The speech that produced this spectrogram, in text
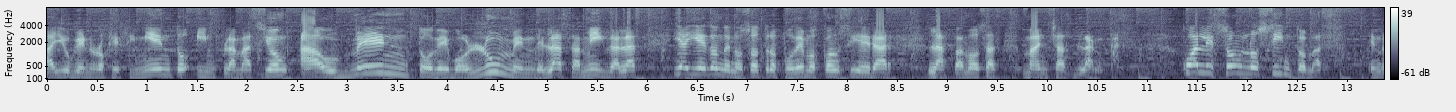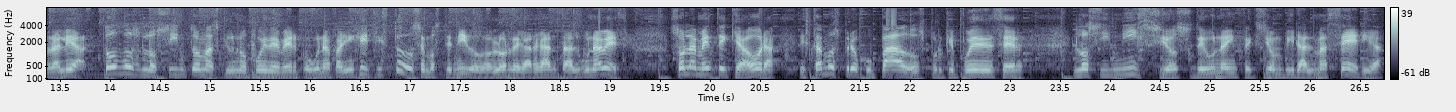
Hay un enrojecimiento, inflamación, aumento de volumen de las amígdalas y ahí es donde nosotros podemos considerar las famosas manchas blancas. ¿Cuáles son los síntomas? En realidad, todos los síntomas que uno puede ver con una faringitis, todos hemos tenido dolor de garganta alguna vez. Solamente que ahora estamos preocupados porque puede ser los inicios de una infección viral más seria,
